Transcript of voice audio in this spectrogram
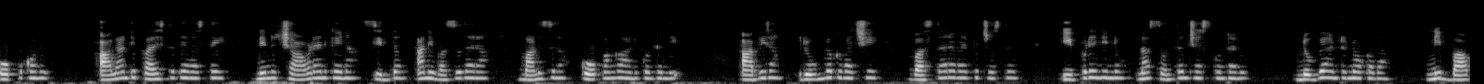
ఒప్పుకోను. అలాంటి పరిస్థితి వస్తే నేను చావడానికైనా సిద్ధం అని వసుధర మనసులో కోపంగా అనుకుంటుంది. అభిరామ్ రూమ్లోకి వచ్చి వస్తార వైపు చూస్తూ ఇప్పుడే నిన్ను నా సొంతం చేసుకుంటాను. నువ్వే అంటున్నావు కదా నీ బావ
